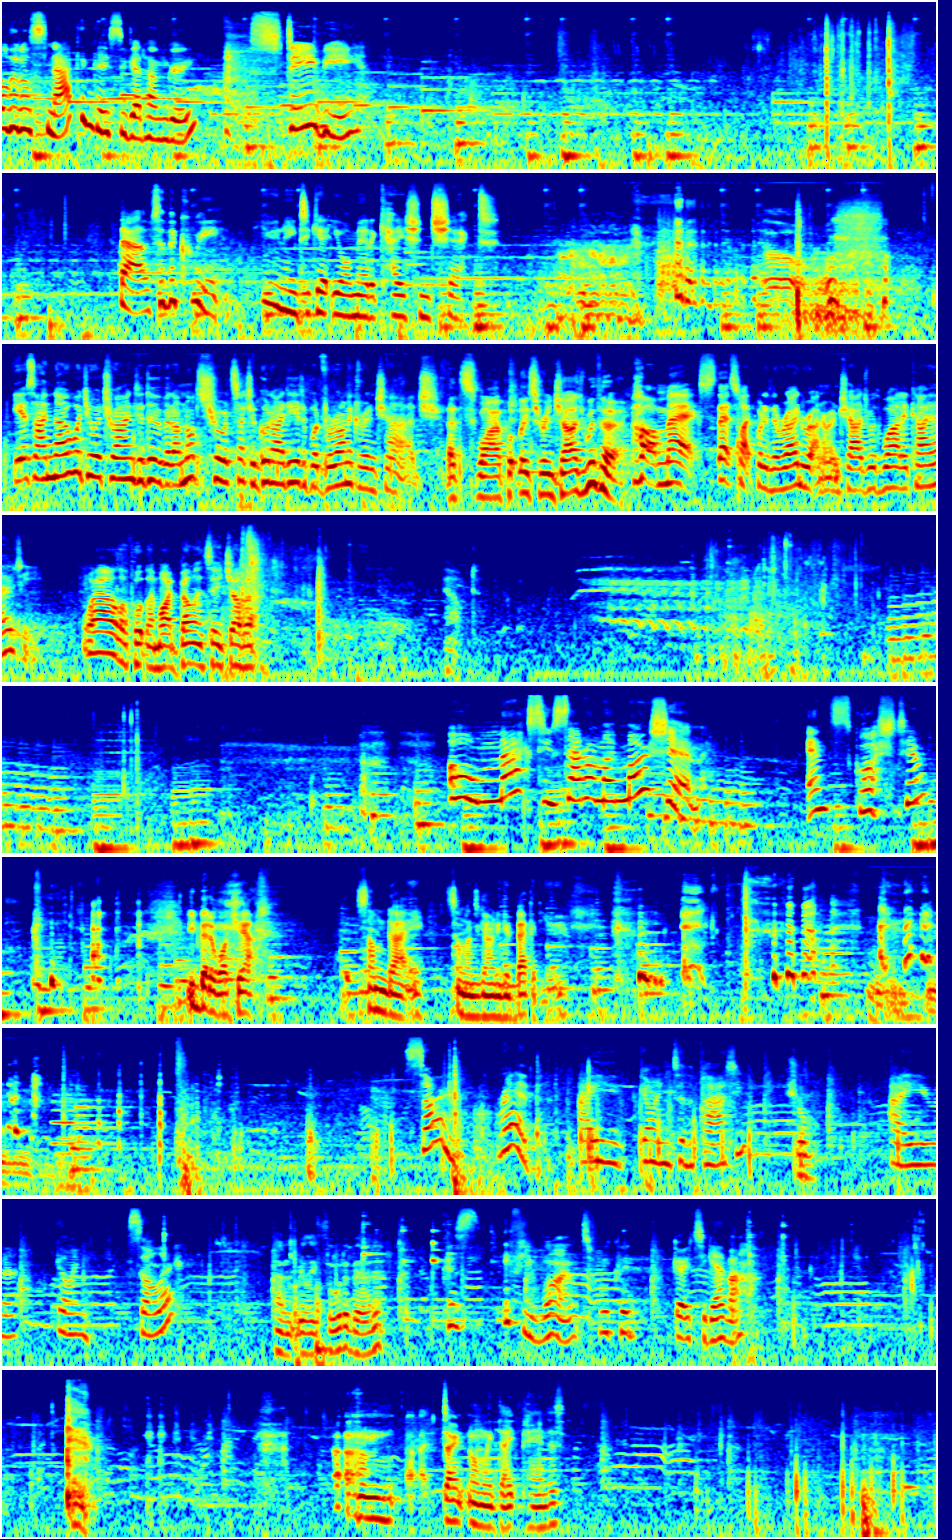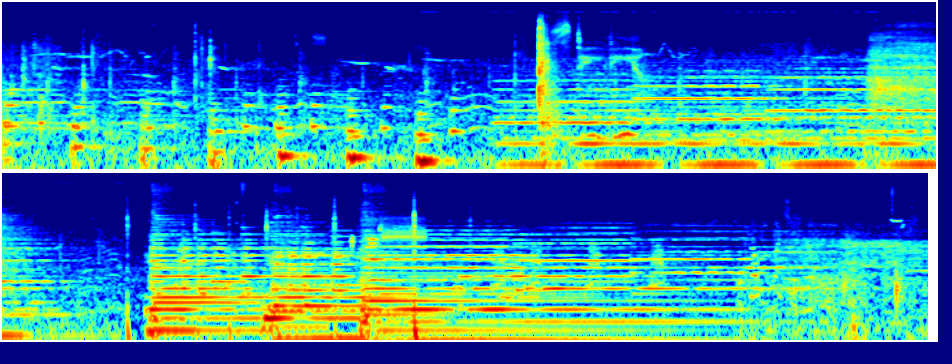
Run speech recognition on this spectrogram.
little snack in case you get hungry. Stevie. Bow to the queen. You need to get your medication checked. Oh. Yes, I know what you were trying to do, but I'm not sure it's such a good idea to put Veronica in charge. That's why I put Lisa in charge with her. Oh, Max, that's like putting the Roadrunner in charge with Wile E. Coyote. Well, I thought they might balance each other out. Oh, Max, you sat on my motion and squashed him. You'd better watch out. Someday, someone's going to get back at you. to the party? Sure. Are you uh, going solo? Hadn't really thought about it. Because if you want, we could go together. Um, I don't normally date pandas.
